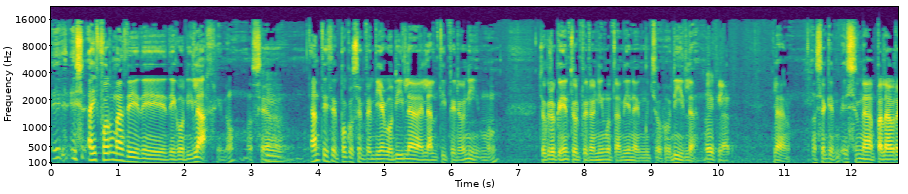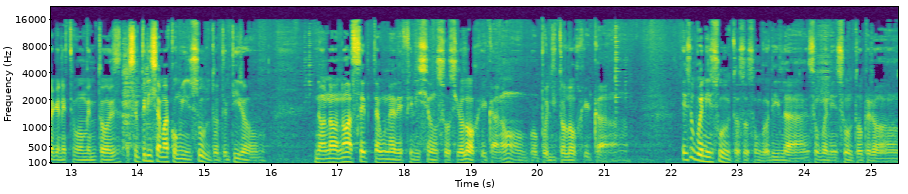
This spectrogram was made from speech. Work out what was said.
Eh, hay formas de, gorilaje, ¿no? O sea, mm. antes de poco se entendía gorila el antiperonismo. Yo creo que dentro del peronismo también hay muchos gorilas. claro. Claro. O sea que es una palabra que en este momento se utiliza más como insulto, te tiro. No, no, no acepta una definición sociológica, ¿no? O politológica. Es un buen insulto, sos un gorila, es un buen insulto, pero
